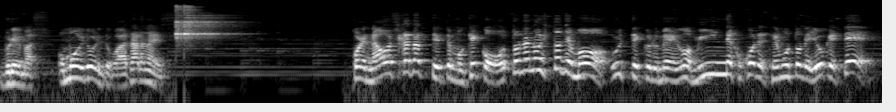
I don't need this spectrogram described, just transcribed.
ぶれます。思い通りのとこ当たらないです。これ直し方って言っても結構大人の人でも打ってくる面をみんなここで手元で避けて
